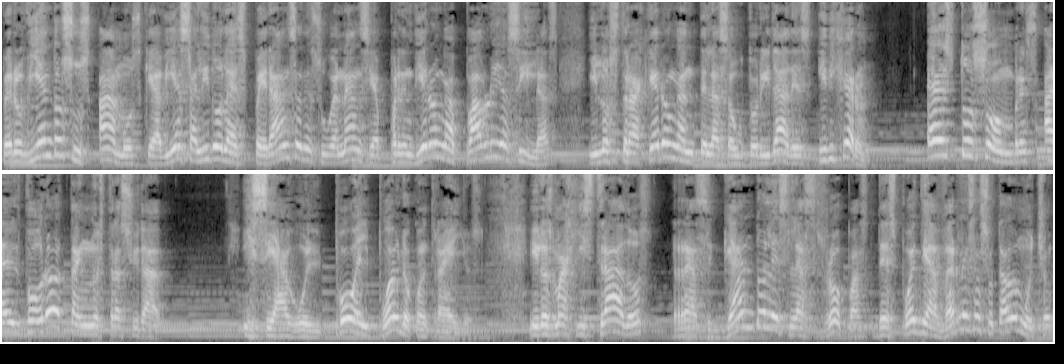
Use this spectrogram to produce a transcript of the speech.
Pero viendo sus amos que había salido la esperanza de su ganancia, prendieron a Pablo y a Silas y los trajeron ante las autoridades y dijeron, estos hombres alborotan nuestra ciudad. Y se agolpó el pueblo contra ellos. Y los magistrados rasgándoles las ropas, después de haberles azotado mucho,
